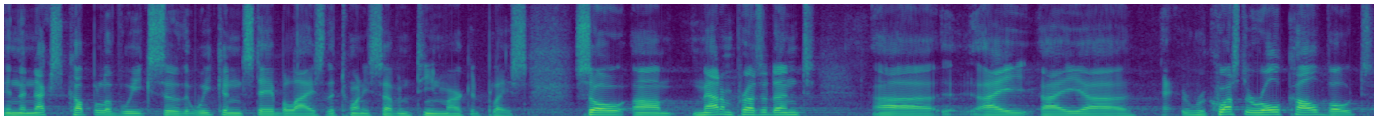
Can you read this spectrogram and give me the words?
in the next couple of weeks so that we can stabilize the 2017 marketplace. So, um, Madam President, uh, I, I uh, request a roll call vote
